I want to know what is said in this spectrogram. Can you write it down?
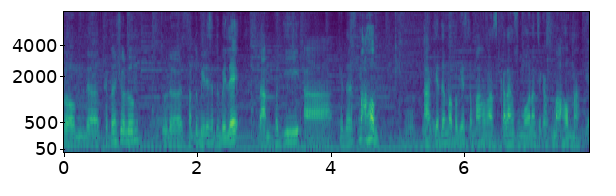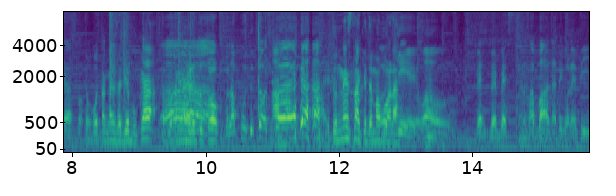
from the curtain showroom to the satu bilik satu bilik dan pergi uh, ke the smart home. Okay. Uh, kita mau pergi smart home lah. Sekarang semua orang cakap smart home lah. Ya, smart tepuk tangan saja buka, tepuk ah, tangan ada tutup. Berlapu tutup semua. Uh, uh, itu next lah kita mau buat lah. Okay, wow. Hmm. Best, best, best. Hmm. Sabar nak tengok nanti.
